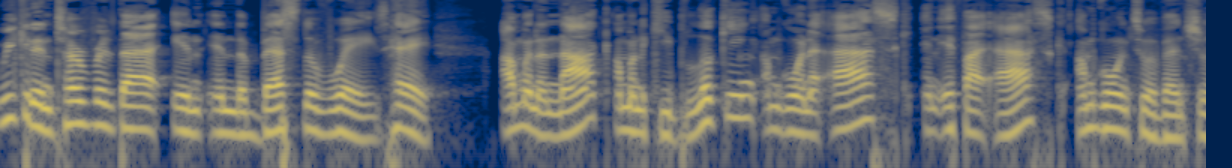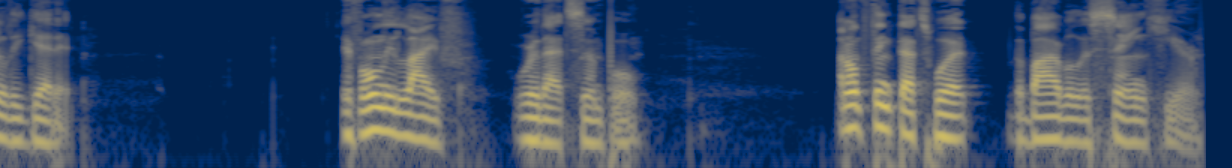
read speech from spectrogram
We can interpret that in in the best of ways. Hey, I'm going to knock. I'm going to keep looking. I'm going to ask. And if I ask, I'm going to eventually get it. If only life were that simple. I don't think that's what the Bible is saying here.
